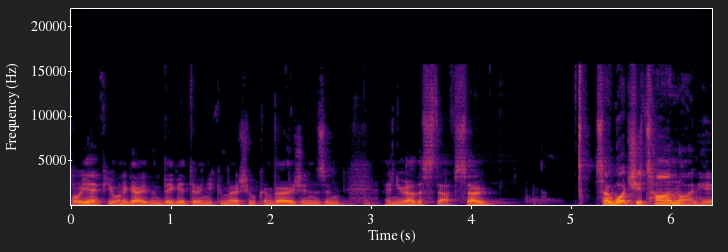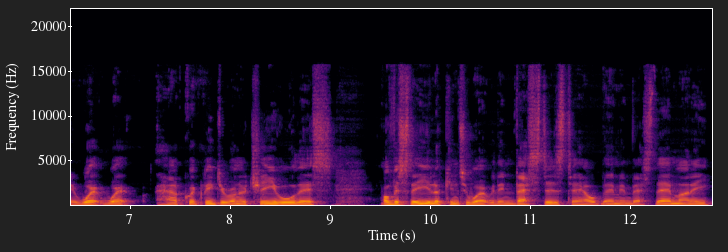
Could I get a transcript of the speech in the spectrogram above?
or yeah, if you want to go even bigger, doing your commercial conversions and and your other stuff. So, so what's your timeline here? Where, where, how quickly do you want to achieve all this? Obviously, you're looking to work with investors to help them invest their money.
